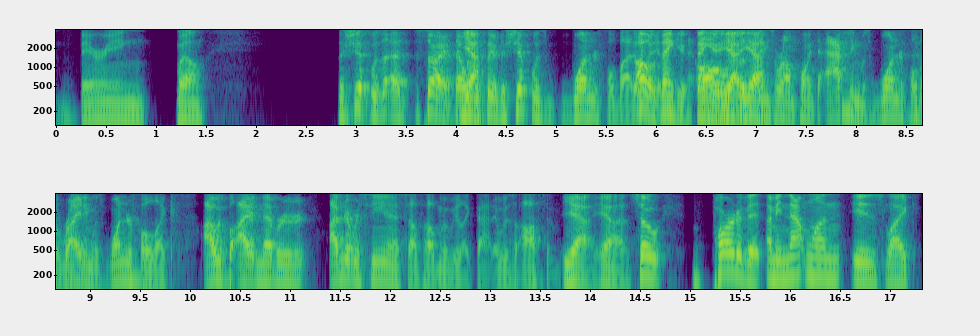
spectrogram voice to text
burying. Well, The shift was uh, sorry, that wasn't clear. The shift was wonderful, by the Oh, way. thank you, thank all you. of Yeah, those yeah. things were on point. The acting was wonderful. The writing was wonderful. Like I was, I had never, I've never seen a self help movie like that. It was awesome. yeah, yeah. So part of it, I mean, that one is like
